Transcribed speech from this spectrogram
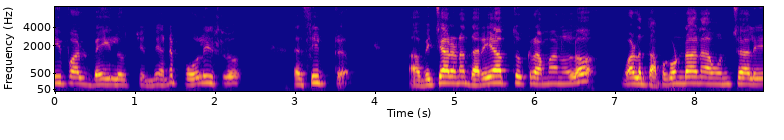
default bail వచ్చింది. అంటే పోలీసులు సిట్ విచారణ దర్యాప్తు క్రమంలో వాళ్ళని తప్పకుండా ఉంచాలి.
